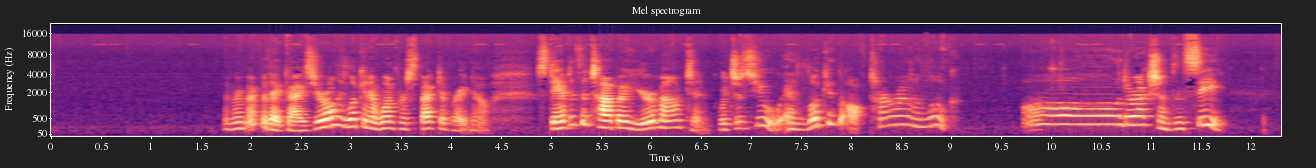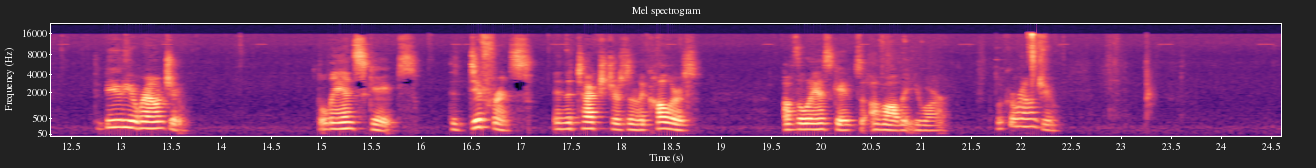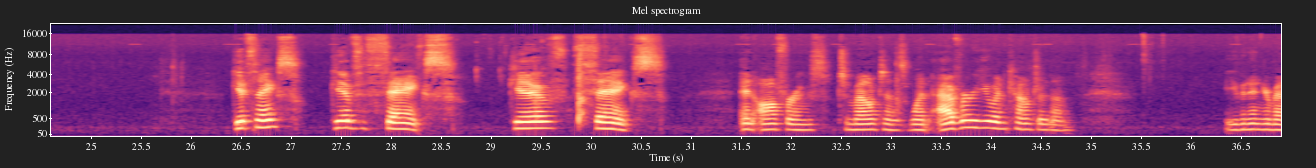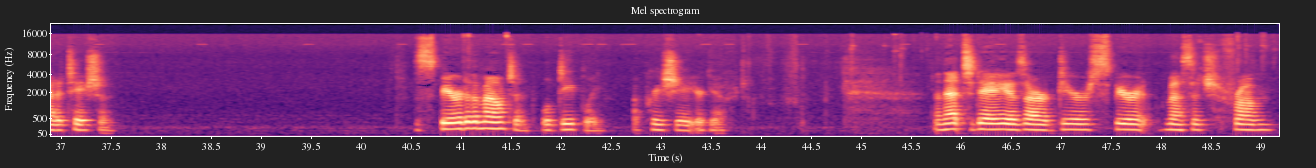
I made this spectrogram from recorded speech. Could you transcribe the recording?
And remember that, guys. You're only looking at one perspective right now. Stand at the top of your mountain, which is you, and look at the, turn around and look all the directions and see the beauty around you, the landscapes, the difference in the textures and the colors of the landscapes of all that you are. Look around you. Give thanks. Give thanks. Give thanks and offerings to mountains whenever you encounter them, even in your meditation. The spirit of the mountain will deeply appreciate your gift. And that today is our dear spirit message from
